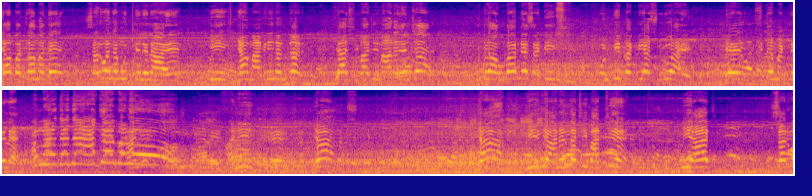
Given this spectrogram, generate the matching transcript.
या पत्रामध्ये सर्व नमूद केलेलं आहे की या मागणीनंतर या शिवाजी महाराजांच्या पुतळा उभारण्यासाठी कोणती प्रक्रिया सुरू आहे हे तिथे म्हटलेलं आहे आणि- आणि या या ही जी आनंदाची बातमी आहे ही आज सर्व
